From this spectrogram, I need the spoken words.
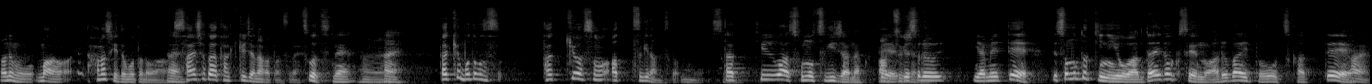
あでもまあ話聞いて思ったのは、はい。最初から卓球じゃなかったんですね。そうですね。はいはい。卓球もともと卓球はそのあ次なんですか？卓球はその次じゃなくあてでそれをやめてでその時に要は大学生のアルバイトを使ってはい。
